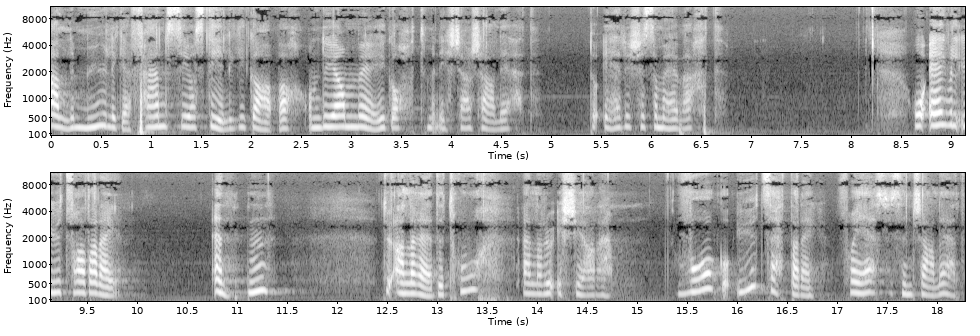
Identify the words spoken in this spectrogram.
alle mulige fancy og stilige gaver, om du gjør mye godt, men ikke har kjærlighet, da er det ikke så mye verdt. Og jeg vil utfordre deg, enten du allerede tror, eller du ikke gjør det. Våg å utsette deg for Jesus sin kjærlighet.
